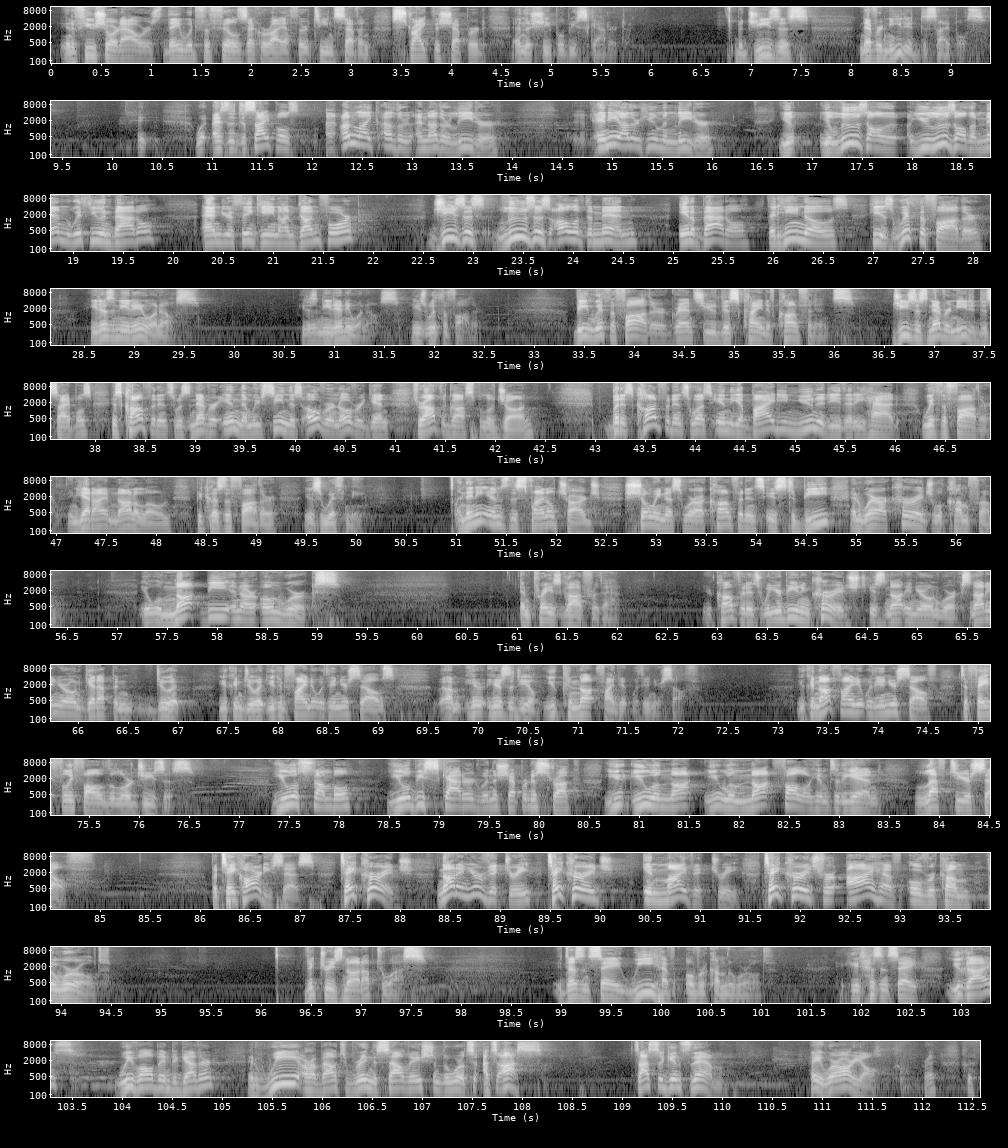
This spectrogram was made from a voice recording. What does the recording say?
In a few short hours, they would fulfill Zechariah 13 7. Strike the shepherd, and the sheep will be scattered. But Jesus never needed disciples. As the disciples, unlike other, another leader, any other human leader, you, you, lose all the, you lose all the men with you in battle, and you're thinking, I'm done for. Jesus loses all of the men in a battle that he knows he is with the Father. He doesn't need anyone else. He doesn't need anyone else. He's with the Father. Being with the Father grants you this kind of confidence. Jesus never needed disciples. His confidence was never in them. We've seen this over and over again throughout the Gospel of John. But his confidence was in the abiding unity that he had with the Father. And yet I am not alone because the Father is with me. And then he ends this final charge showing us where our confidence is to be and where our courage will come from. It will not be in our own works. And praise God for that. Your confidence, what you're being encouraged, is not in your own works, not in your own get up and do it. You can do it. You can find it within yourselves. Um, here, here's the deal you cannot find it within yourself. You cannot find it within yourself to faithfully follow the Lord Jesus. You will stumble. You will be scattered when the shepherd is struck. You, you, will not, you will not follow him to the end, left to yourself. But take heart, he says. Take courage, not in your victory. Take courage in my victory. Take courage, for I have overcome the world. Victory is not up to us. It doesn't say we have overcome the world. He doesn't say, you guys, we've all been together and we are about to bring the salvation of the world. It's us. It's us against them. Hey, where are y'all? Right?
